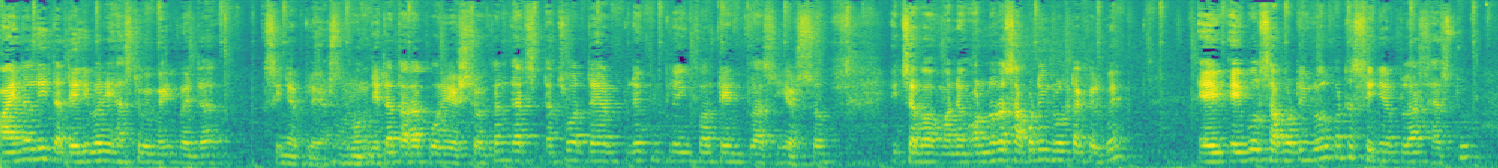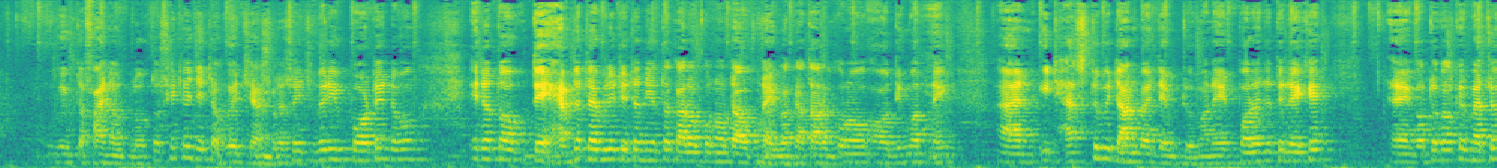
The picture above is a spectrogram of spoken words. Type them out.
finally the delivery has to be made by the senior players এবং যেটা তারা করে এসছে ওখানে that's that's what they are playing for ten plus years so it's about মানে অন্যরা সাপোর্টিং রোলটা খেলবে এইবল supporting role but the senior players has to with the final blow তো সেটাই যেটা হয়েছে আসলে। সো ইটস ভেরি ইম্পর্টেন্ট এবং এটা তো দে হ্যাভ দ্যাট অ্যাবিলিটি এটা নিয়ে তো কারও কোনো ডাউট নাই বা তার কোনো দ্বিমত নেই। And it has to be done by them to মানে এরপরে যদি লেখে গতকালকের ম্যাচেও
